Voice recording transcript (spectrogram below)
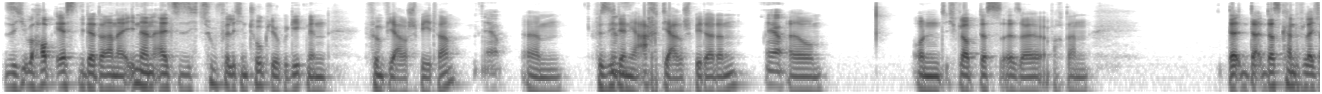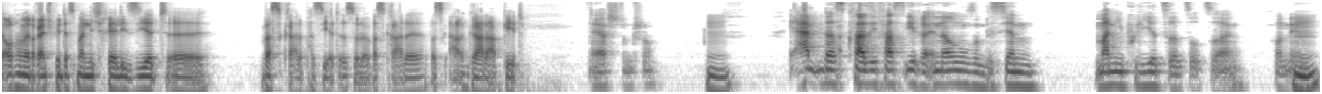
sich überhaupt erst wieder daran erinnern, als sie sich zufällig in Tokio begegnen, fünf Jahre später. Ja. Ähm, für sie dann ja acht Jahre später dann. Ja. Also, und ich glaube, das äh, soll einfach dann. Da, da, das könnte vielleicht auch noch mit reinspielen, dass man nicht realisiert, äh, was gerade passiert ist oder was gerade was gerade abgeht. Ja, stimmt schon. Hm. Ja, dass quasi fast ihre Erinnerungen so ein bisschen manipuliert sind, sozusagen. Von dem, hm.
